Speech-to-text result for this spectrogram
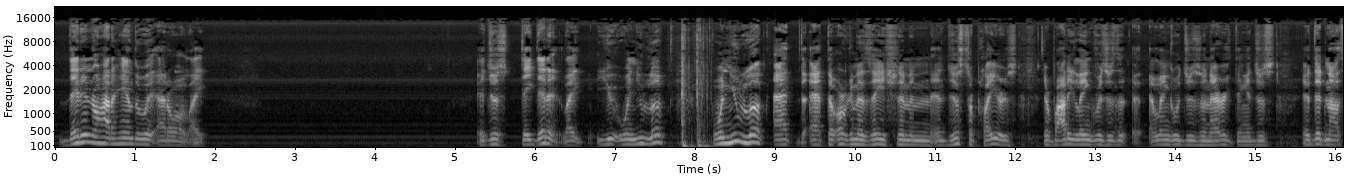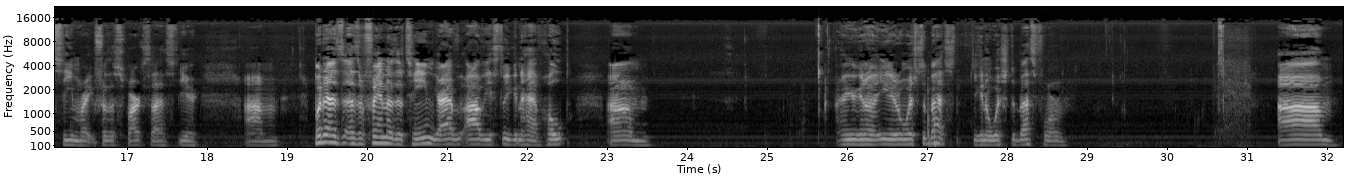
They didn't know how to handle it at all. Like it just they didn't. Like you when you looked when you look at the, at the organization and, and just the players, their body languages, uh, languages and everything, it just it did not seem right for the Sparks last year. Um, but as as a fan of the team, you're obviously gonna have hope, um, and you're gonna you're gonna wish the best. You're gonna wish the best for them. Um,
